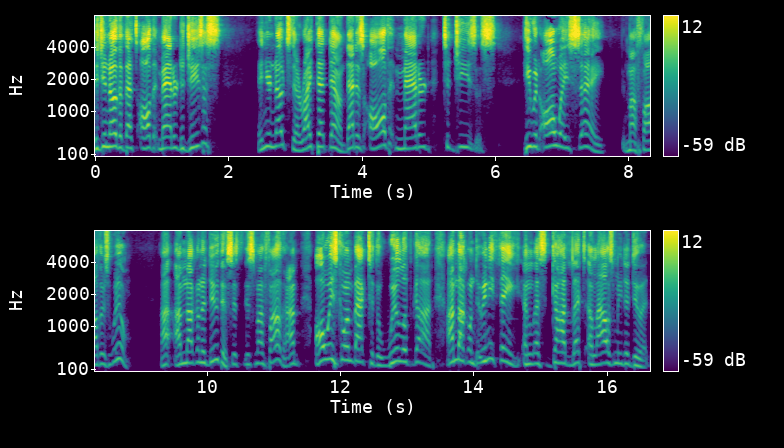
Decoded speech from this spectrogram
Did you know that that's all that mattered to Jesus? In your notes there, write that down. That is all that mattered to Jesus. He would always say, My Father's will. I, am not going to do this. This, this is my Father. I'm always going back to the will of God. I'm not going to do anything unless God lets, allows me to do it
